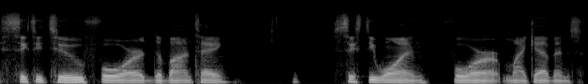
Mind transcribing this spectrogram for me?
62 for Davante, 61 for Mike Evans.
